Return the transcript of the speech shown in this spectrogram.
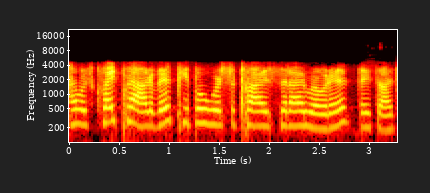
I was quite proud of it. People were surprised that I wrote it. They thought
